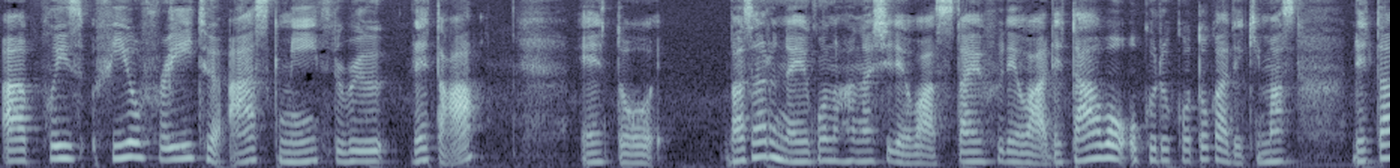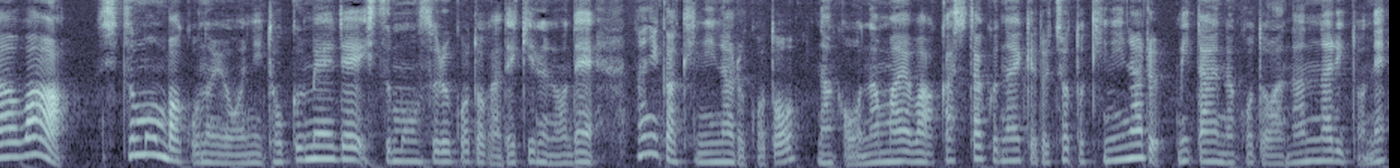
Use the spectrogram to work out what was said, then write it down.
uh, please feel free to ask me through letter. えっと、 バザルの英語の話ではスタイフではレターを送ることができます。レターは質問箱のように匿名で質問することができるので何か気になることなんかお名前は明かしたくないけどちょっと気になるみたいなことは何なりとね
